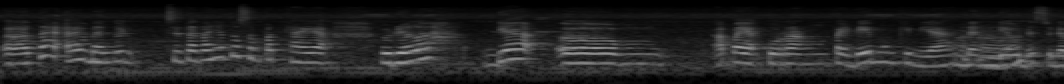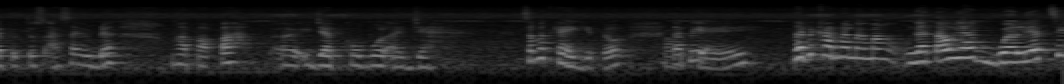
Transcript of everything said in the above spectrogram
eh, teh eh bantuin. Si tetanya tuh sempat kayak udahlah dia em, apa ya kurang pede mungkin ya dan dia udah sudah putus asa ya udah nggak apa-apa eh, ijab kabul aja. Sempat kayak gitu. Tapi Oke. tapi karena memang nggak tahu ya gue lihat sih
